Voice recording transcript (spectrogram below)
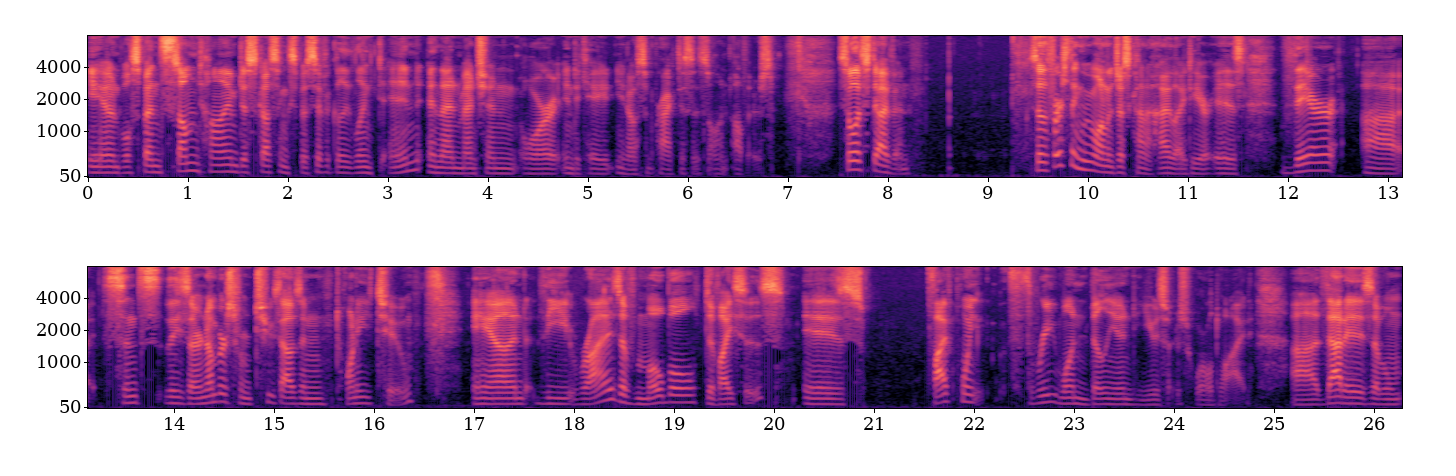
And we'll spend some time discussing specifically LinkedIn and then mention or indicate you know some practices on others. So let's dive in. So the first thing we want to just kind of highlight here is there uh, since these are numbers from 2022 and the rise of mobile devices is 5.31 billion users worldwide. Uh, that is um,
